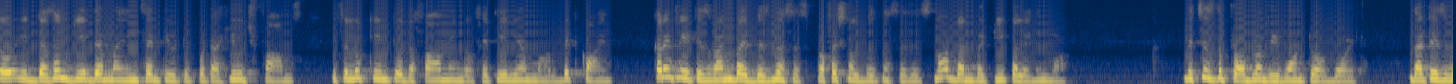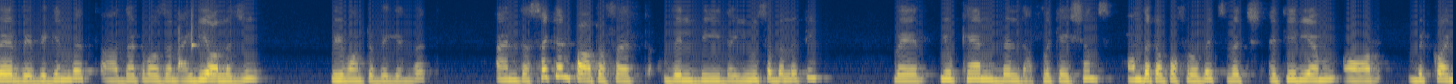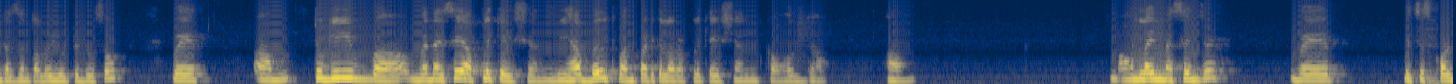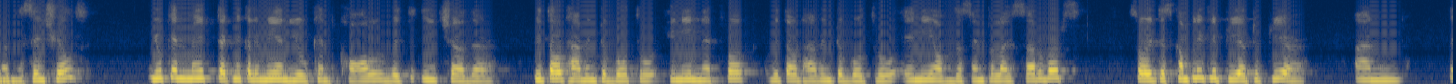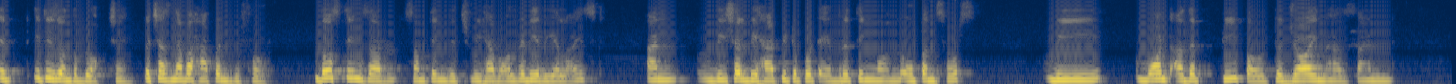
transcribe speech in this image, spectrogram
So it doesn't give them an incentive to put a huge farms. If you look into the farming of Ethereum or Bitcoin, currently it is run by businesses, professional businesses. It's not done by people anymore, which is the problem we want to avoid. That is where we begin with. Uh, that was an ideology we want to begin with. And the second part of it will be the usability, where you can build applications on the top of Rubix, which Ethereum or Bitcoin doesn't allow you to do so. Where um, to give, uh, when I say application, we have built one particular application called uh, um, online messenger, where which is hmm. called an essentials. You can make technically me and you can call with each other without having to go through any network, without having to go through any of the centralized servers. So it is completely peer-to-peer and it, it is on the blockchain, which has never happened before. Those things are something which we have already realized and we shall be happy to put everything on open source. We want other people to join us and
